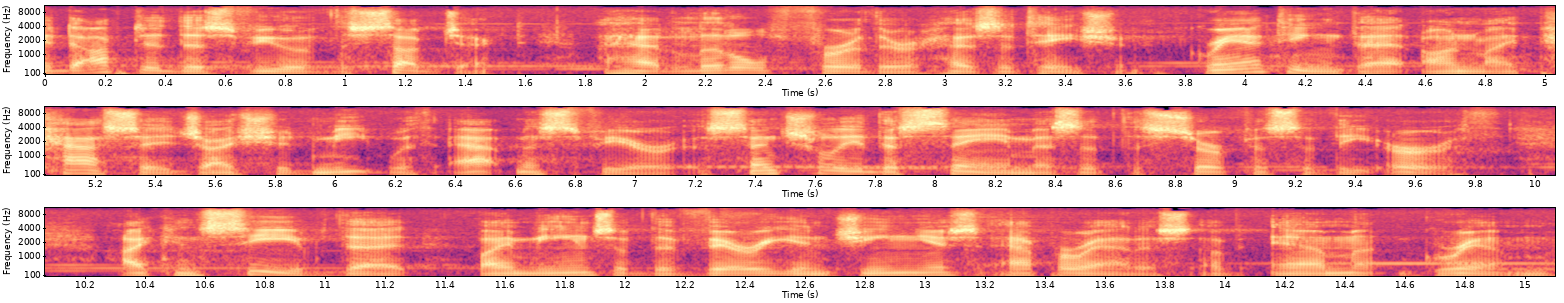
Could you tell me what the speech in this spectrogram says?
adopted this view of the subject, I had little further hesitation. Granting that on my passage I should meet with atmosphere essentially the same as at the surface of the earth, I conceived that by means of the very ingenious apparatus of M. Grimm,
